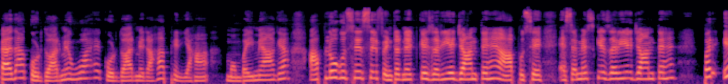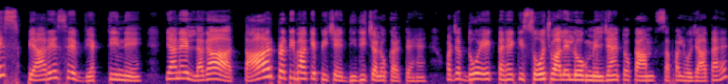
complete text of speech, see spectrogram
पैदा कोटद्वार में हुआ है, कोटद्वार में रहा, फिर यहाँ मुंबई में आ गया। आप लोग उसे सिर्फ़ इंटरनेट के ज़रिए जानते हैं, आप उसे एसएमएस के ज़रिए जानते हैं, पर इस प्यारे से व्यक्ति ने, यानी लगातार प्रतिभा के पीछे दीदी चलो करते हैं। और जब दो एक तरह की सोच वाले लोग मिल जाएँ तो काम सफल हो जाता है।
